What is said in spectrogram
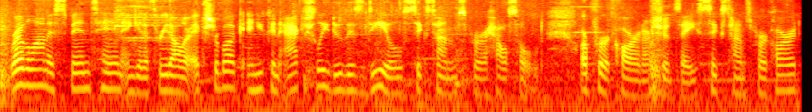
Revlon is spend 10 and get a $3 extra buck and you can actually do this deal six times per household or per card I should say six times per card.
